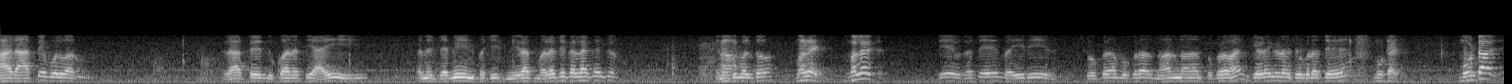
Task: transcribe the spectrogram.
આ રાતે બોલવાનું. રાત્રે દુકાનેથી આવી અને જમીન પછી નિરાત મળે છે કલાક નથી મળતો? મળે મળે છે. તે વખતે બૈરી છોકરા બોકરા નાના નાના છોકરા હોય કેળા કેળા છોકરા છે? મોટા છે. મોટા છે.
